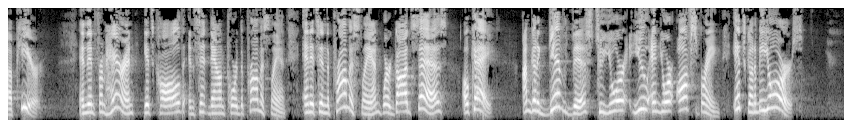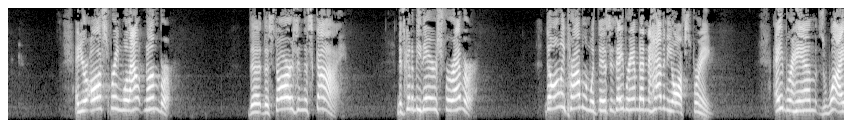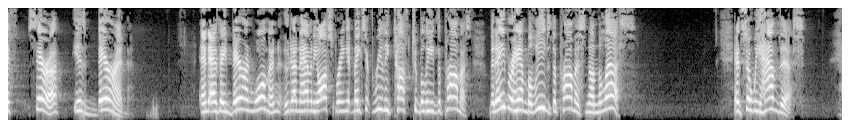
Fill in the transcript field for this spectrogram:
up here. And then from Haran gets called and sent down toward the promised land. And it's in the promised land where God says, okay, I'm going to give this to your, you and your offspring. It's going to be yours. And your offspring will outnumber the, the stars in the sky. And it's going to be theirs forever. The only problem with this is Abraham doesn't have any offspring. Abraham's wife, Sarah, is barren. And as a barren woman who doesn't have any offspring, it makes it really tough to believe the promise. But Abraham believes the promise nonetheless. And so we have this.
